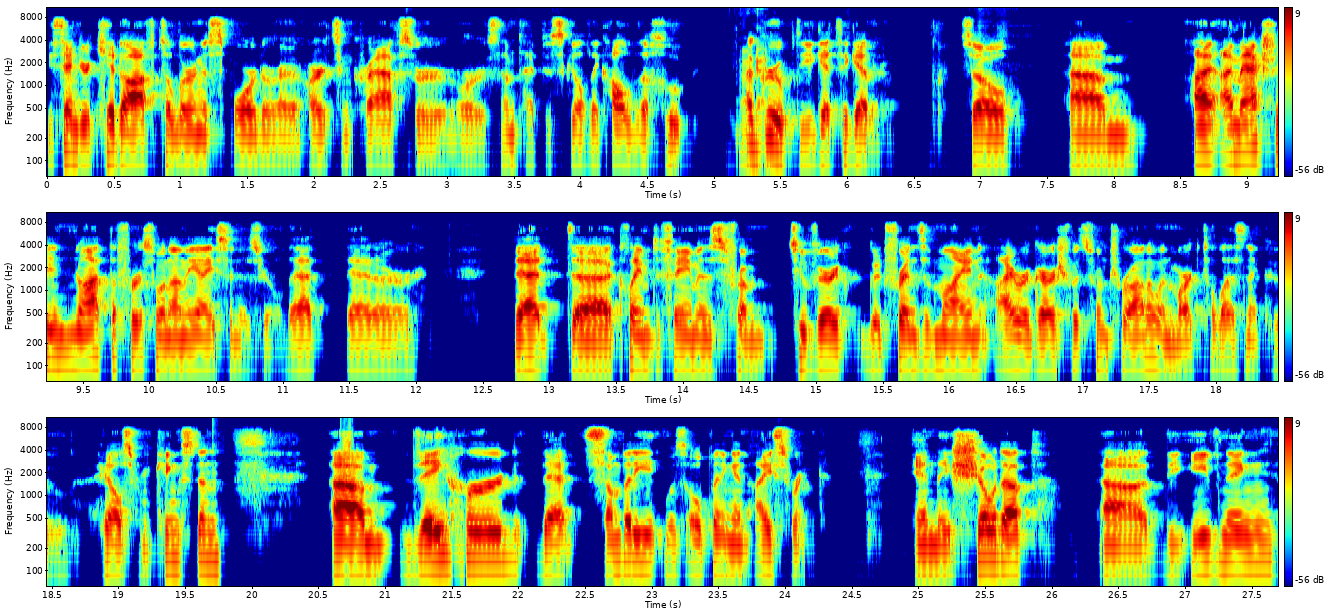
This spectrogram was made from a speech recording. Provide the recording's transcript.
you send your kid off to learn a sport or arts and crafts or, or some type of skill. They call it the chug, a group that you get together. So um, I, I'm actually not the first one on the ice in Israel. That that are that uh, claim to fame is from two very good friends of mine, Ira Garshwitz from Toronto and Mark Telesnik, who hails from Kingston. Um, they heard that somebody was opening an ice rink, and they showed up uh, the evening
